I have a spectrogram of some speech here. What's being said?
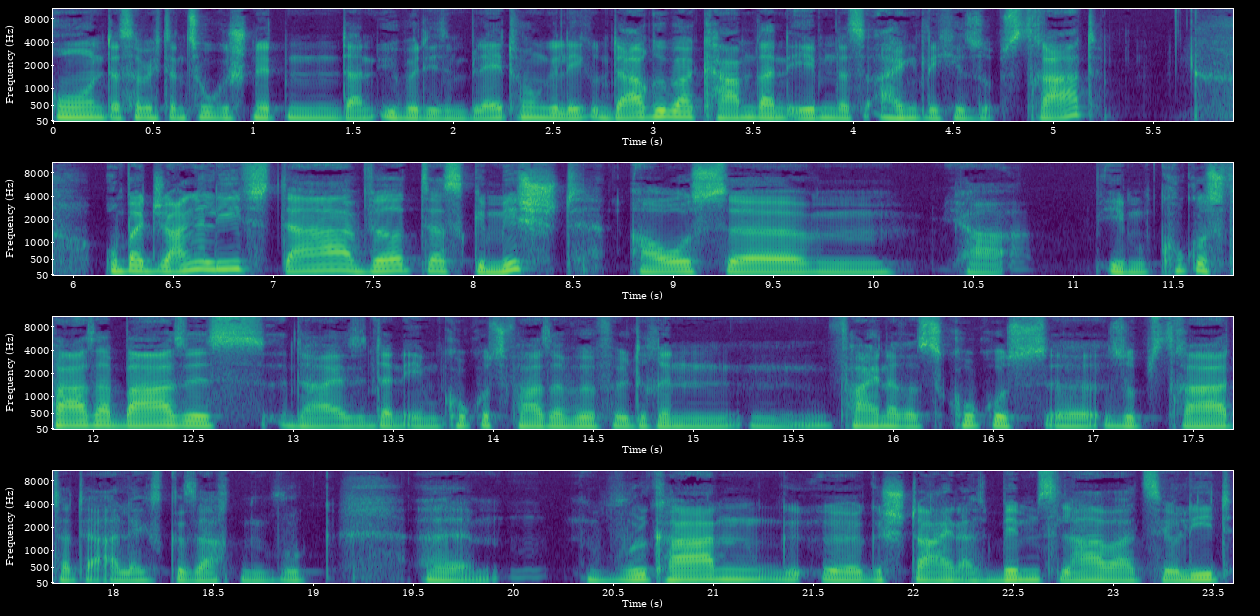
Und das habe ich dann zugeschnitten, dann über diesen Blähton gelegt und darüber kam dann eben das eigentliche Substrat. Und bei Jungle Leaves, da wird das gemischt aus, ähm, ja, eben Kokosfaserbasis, da sind dann eben Kokosfaserwürfel drin, ein feineres Kokossubstrat, hat der Alex gesagt, ein äh, Vulkangestein, also Bims, Lava, Zeolit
